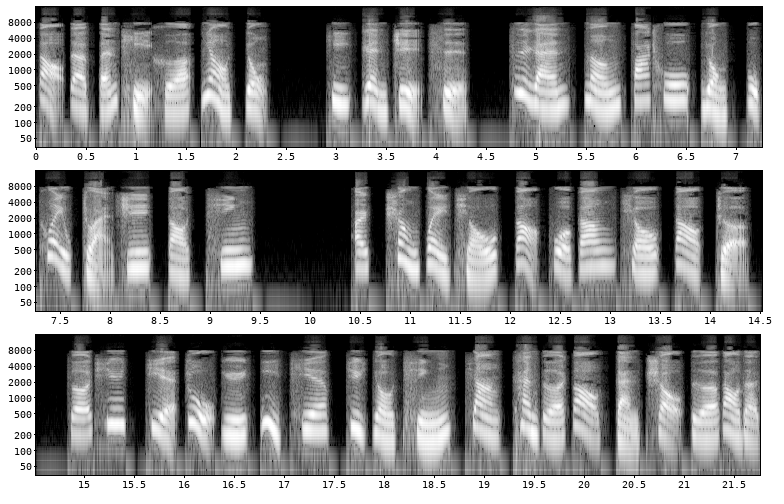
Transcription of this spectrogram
道的本体和妙用。体认至此，自然能发出永不退转之道心。而尚未求道或刚求道者，则需借助于一些具有形象、看得到、感受得到的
